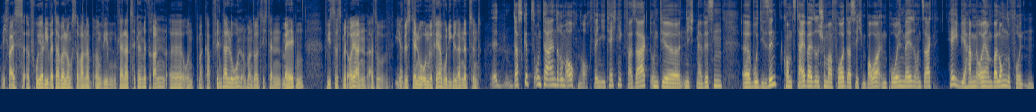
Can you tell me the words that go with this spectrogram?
ich weiß, äh, früher die Wetterballons, da war da irgendwie ein kleiner Zettel mit dran äh, und man gab Finderlohn und man soll sich dann melden. Wie ist das mit euren? Also ihr äh, wisst ja nur ungefähr, wo die gelandet sind. Äh, das gibt es unter anderem auch noch. Wenn die Technik versagt und wir nicht mehr wissen, äh, wo die sind, kommt es teilweise schon mal vor, dass sich ein Bauer in Polen meldet und sagt, hey, wir haben euren Ballon gefunden.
